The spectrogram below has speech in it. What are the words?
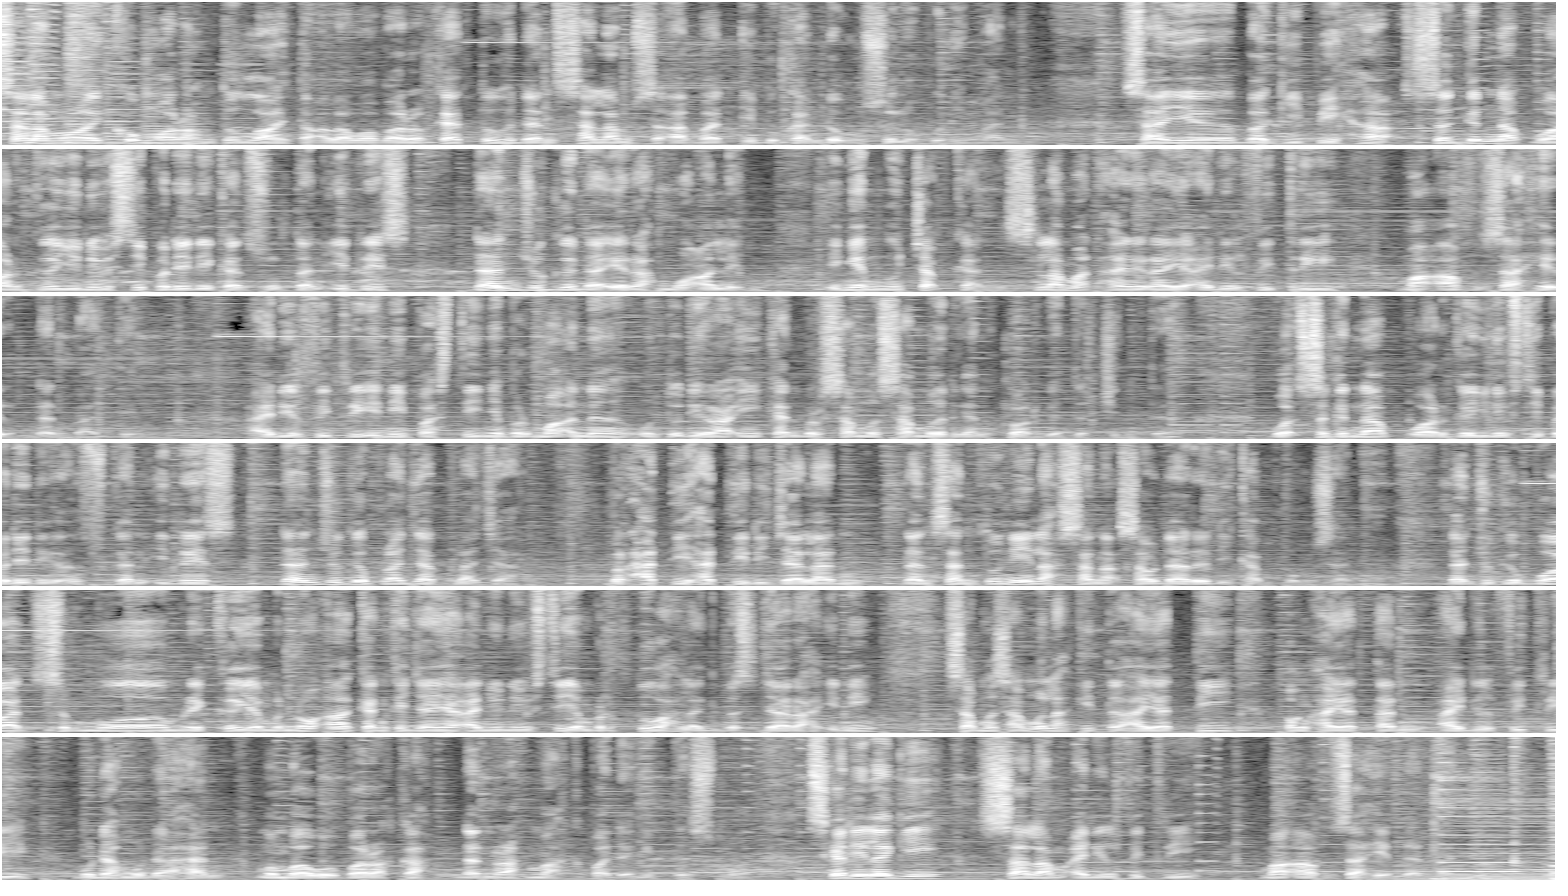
Assalamualaikum warahmatullahi taala wabarakatuh dan salam sahabat ibu kandung Suluh Budiman. Saya bagi pihak segenap warga Universiti Pendidikan Sultan Idris dan juga daerah Mualim ingin mengucapkan selamat Hari Raya Aidilfitri, maaf zahir dan batin. Aidilfitri ini pastinya bermakna untuk diraikan bersama-sama dengan keluarga tercinta. Buat segenap warga Universiti Pendidikan Sultan Idris dan juga pelajar-pelajar berhati-hati di jalan dan santunilah sanak saudara di kampung sana. Dan juga buat semua mereka yang mendoakan kejayaan universiti yang bertuah lagi bersejarah ini, sama-samalah kita hayati penghayatan Aidilfitri. Mudah-mudahan membawa barakah dan rahmah kepada kita semua. Sekali lagi, salam Aidilfitri. Maaf zahir dan batin.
